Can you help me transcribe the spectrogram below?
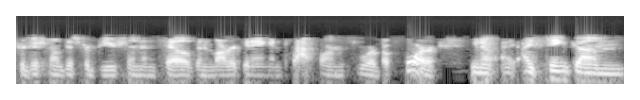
traditional distribution and sales and marketing and platforms were before. You know, I, I think, um,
